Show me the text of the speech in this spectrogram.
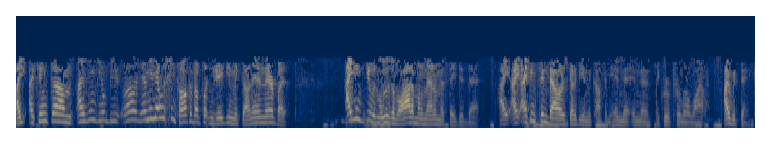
I I think um I think he'll be well. I mean, there was some talk about putting J.D. McDonagh in there, but I think they would lose a lot of momentum if they did that. I I, I think Finn Balor is going to be in the company in the in the, the group for a little while. I would think.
